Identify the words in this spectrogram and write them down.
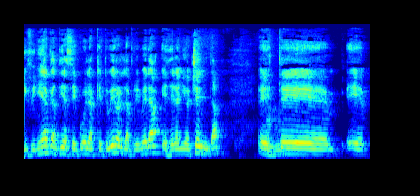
infinidad cantidad de secuelas que tuvieron, la primera es del año 80, este, eh,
